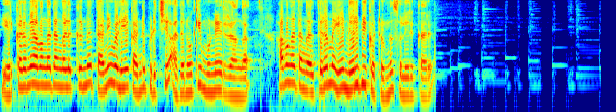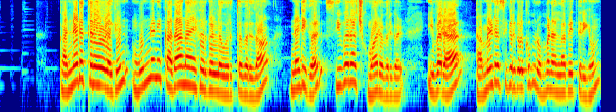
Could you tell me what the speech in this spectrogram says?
ஏற்கனவே அவங்க தங்களுக்குன்னு தனி வழியை கண்டுபிடிச்சு அதை நோக்கி முன்னேறுறாங்க. அவங்க தங்கள் திறமையை நிரூபிக்கட்டும்னு சொல்லியிருக்காரு. கன்னட திரையுலகின் முன்னணி கதாநாயகர்களில் ஒருத்தவர் தான் நடிகர் சிவராஜ்குமார் அவர்கள். இவரை தமிழ் ரசிகர்களுக்கும் ரொம்ப நல்லாவே தெரியும்.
